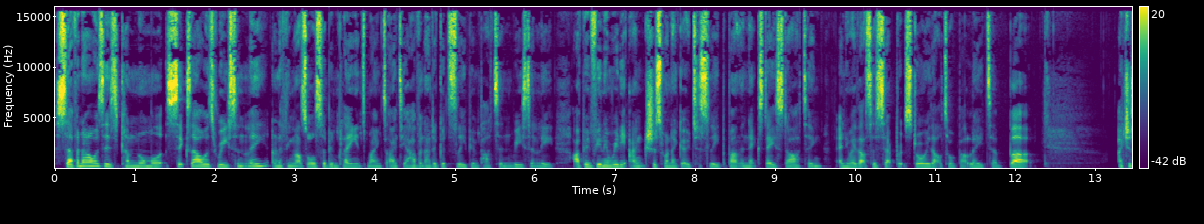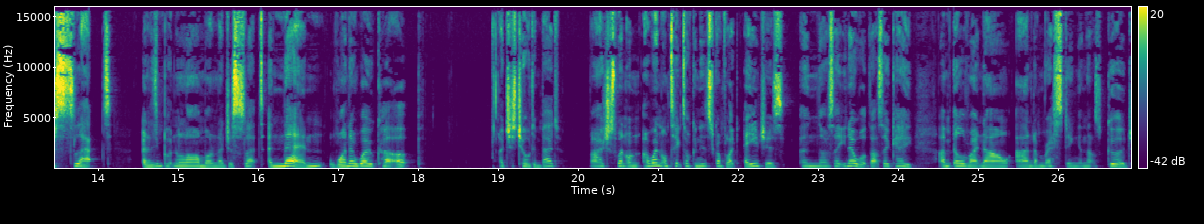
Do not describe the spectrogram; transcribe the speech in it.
Seven hours is kind of normal. Six hours recently, and I think that's also been playing into my anxiety. I haven't had a good sleeping pattern recently. I've been feeling really anxious when I go to sleep about the next day starting. Anyway, that's a separate story that I'll talk about later. But I just slept, and I didn't put an alarm on. And I just slept, and then when I woke up, I just chilled in bed. I just went on I went on TikTok and Instagram for like ages and I was like, you know what, that's okay. I'm ill right now and I'm resting and that's good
